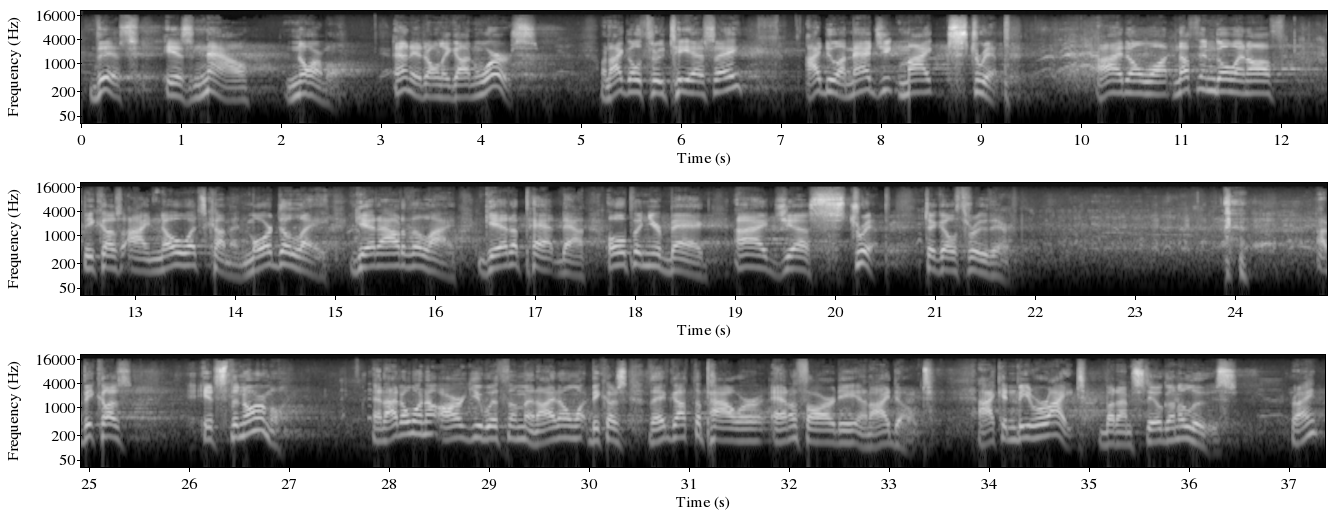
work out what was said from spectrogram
This is now normal. And it only gotten worse. When I go through TSA, I do a Magic Mike strip. I don't want nothing going off because I know what's coming. More delay. Get out of the line. Get a pat down. Open your bag. I just strip to go through there. Uh, because it's the normal. And I don't want to argue with them, and I don't want, because they've got the power and authority, and I don't. I can be right, but I'm still going to lose, right?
